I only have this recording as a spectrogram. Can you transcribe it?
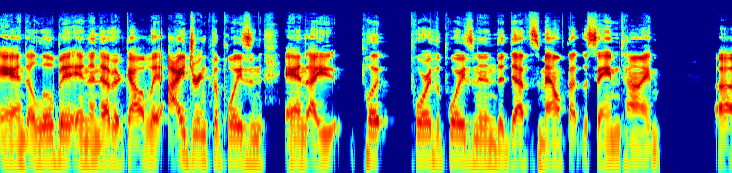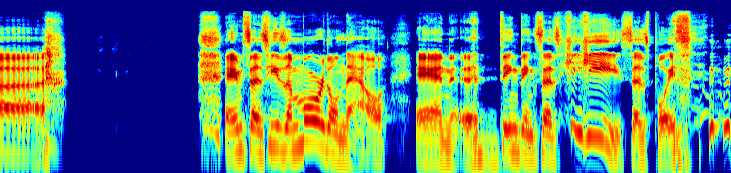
and a little bit in another goblet. I drink the poison, and I put pour the poison into Death's mouth at the same time. Uh, Aim says he's immortal now, and uh, Ding Ding says hee hee says poison.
